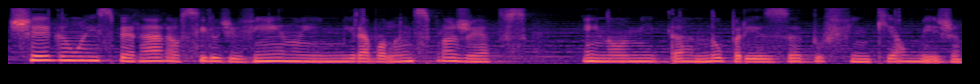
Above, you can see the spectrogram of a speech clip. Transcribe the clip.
Chegam a esperar auxílio divino em mirabolantes projetos em nome da nobreza do fim que almejam.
